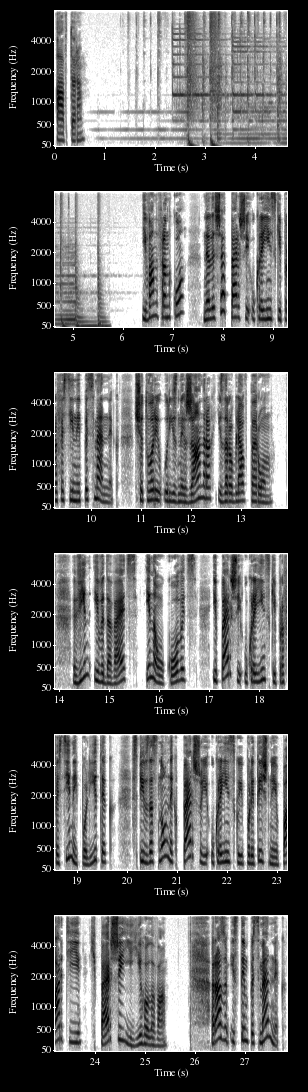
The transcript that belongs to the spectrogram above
автора. Іван Франко не лише перший український професійний письменник, що творив у різних жанрах і заробляв пером. Він і видавець, і науковець, і перший український професійний політик, співзасновник першої української політичної партії і перший її голова. Разом із тим письменник,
